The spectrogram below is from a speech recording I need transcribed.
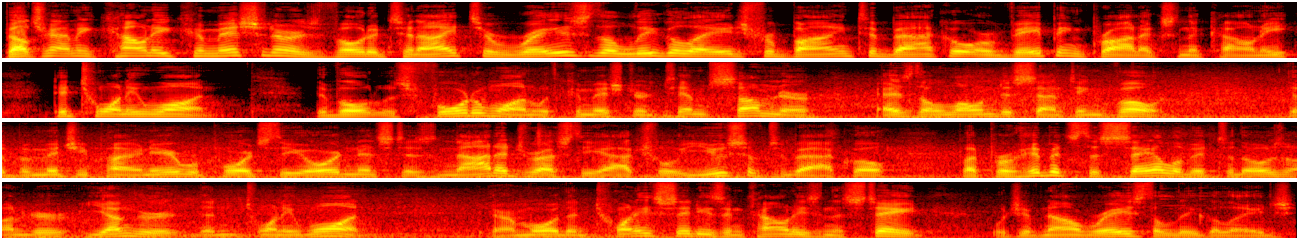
Beltrami County Commissioners voted tonight to raise the legal age for buying tobacco or vaping products in the county to 21. The vote was 4 to 1 with Commissioner Tim Sumner as the lone dissenting vote. The Bemidji Pioneer reports the ordinance does not address the actual use of tobacco, but prohibits the sale of it to those under younger than 21. There are more than 20 cities and counties in the state which have now raised the legal age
